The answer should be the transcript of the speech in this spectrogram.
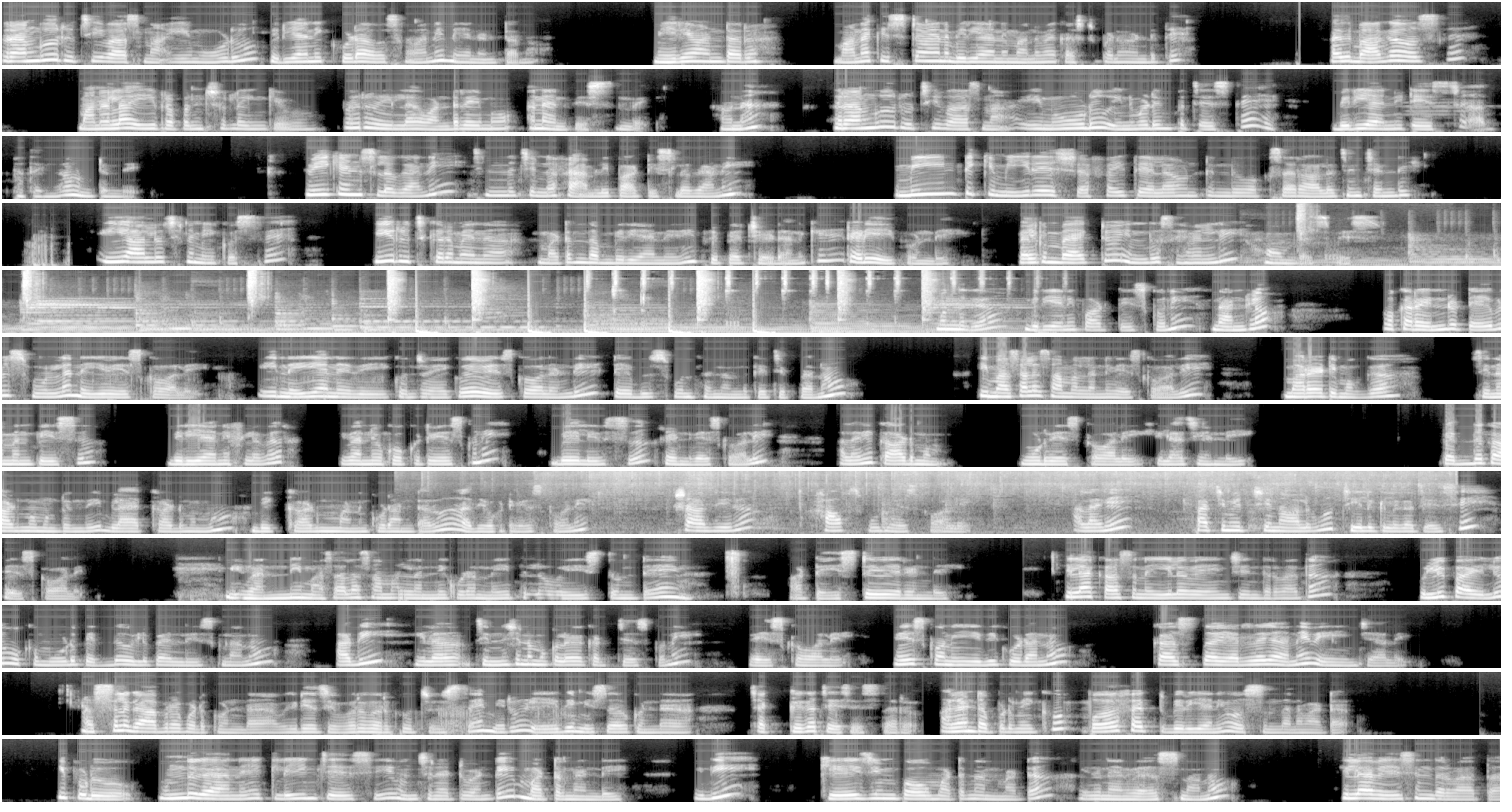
రంగు, రుచి, వాసన ఈ మూడు బిర్యానీకి కూడా అవసరమని నేనంటాను. మీరేమంటారు? మనకిష్టమైన బిర్యానీ మనమే కష్టపడి వండితే, అది బాగా వస్తే, మనలా ఈ ప్రపంచంలో ఇంకెవ్వరు ఇలా వండరేమో అని అనిపిస్తుంది. అవునా? రంగు, రుచి, వాసన ఈ మూడు ఇనుమడింప చేస్తే బిర్యానీ టేస్ట్ అద్భుతంగా ఉంటుంది. వీకెండ్స్‌లో కానీ చిన్న చిన్న ఫ్యామిలీ పార్టీస్‌లో కానీ మీ ఇంటికి మీరే షెఫ్ అయితే ఎలా ఉంటుందో ఒకసారి ఆలోచించండి. ఈ ఆలోచన మీకొస్తే, ఈ రుచికరమైన మటన్ దమ్ బిర్యానీని ప్రిపేర్ చేయడానికి రెడీ అయిపోండి. Welcome back to Hindu సెవెన్లీ home recipes. ముందుగా బిర్యానీ పాట్ తీసుకొని, దాంట్లో ఒక రెండు టేబుల్ స్పూన్ల నెయ్యి వేసుకోవాలి. ఈ నెయ్యి అనేది కొంచెం ఎక్కువే వేసుకోవాలండి. టేబుల్ స్పూన్స్ అని అందుకే చెప్పాను. ఈ మసాలా సామాన్లన్నీ వేసుకోవాలి. మరాఠీ మొగ్గ, సిన్నమన్ పీస్, బిర్యానీ ఫ్లేవర్ ఇవన్నీ ఒక్కొక్కటి వేసుకొని, బే లీవ్స్ రెండు వేసుకోవాలి. అలాగే కాడమం మూడు వేసుకోవాలి. ఇలాచీ అండి. పెద్ద కాడమం ఉంటుంది. బ్లాక్ కాడమము బిగ్ కాడమం అని కూడా అంటారు. అది ఒకటి వేసుకోవాలి. షాజీరా హాఫ్ స్పూన్ వేసుకోవాలి. అలాగే పచ్చిమిర్చి నాలుగు చీలికలుగా చేసి వేసుకోవాలి. ఇవన్నీ మసాలా సామాన్లన్నీ కూడా నేతిలో వేయిస్తుంటే ఆ టేస్ట్ వేరండి. ఇలా కాస్త నెయ్యిలో వేయించిన తర్వాత ఉల్లిపాయలు ఒక మూడు పెద్ద ఉల్లిపాయలు తీసుకున్నాను. అది ఇలా చిన్న చిన్న ముక్కలుగా కట్ చేసుకొని వేసుకోవాలి. వేసుకొని ఇది కూడాను కాస్త ఎర్రగానే వేయించాలి. అస్సలు గాబరా పడకుండా వీడియో చివరి వరకు చూస్తే మీరు ఏది మిస్ అవ్వకుండా చక్కగా చేసేస్తారు. అలాంటప్పుడు మీకు పర్ఫెక్ట్ బిర్యానీ వస్తుందన్నమాట ఇప్పుడు ముందుగానే క్లీన్ చేసి ఉంచినటువంటి మటన్ అండి. ఇది కేజీంపావు మటన్ అనమాట. ఇది నేను వేస్తున్నాను. ఇలా వేసిన తర్వాత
